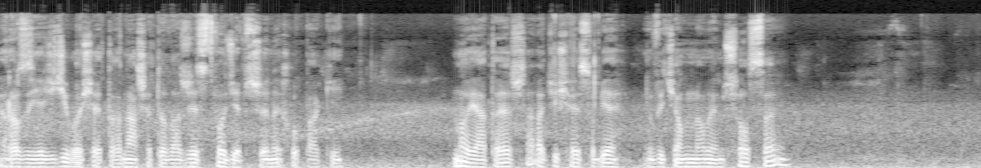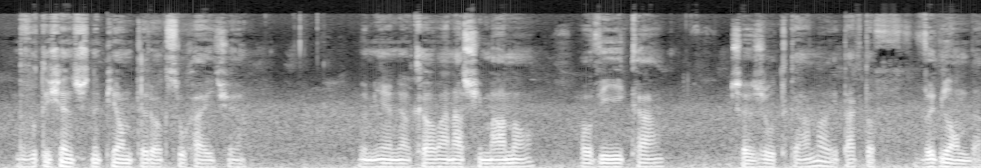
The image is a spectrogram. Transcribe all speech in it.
Rozjeździło się to nasze towarzystwo, dziewczyny, chłopaki. No ja też, a dzisiaj sobie wyciągnąłem szosę. 2005 rok, słuchajcie. Wymienione koła na Shimano, owijka, przerzutka, no i tak to wygląda.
